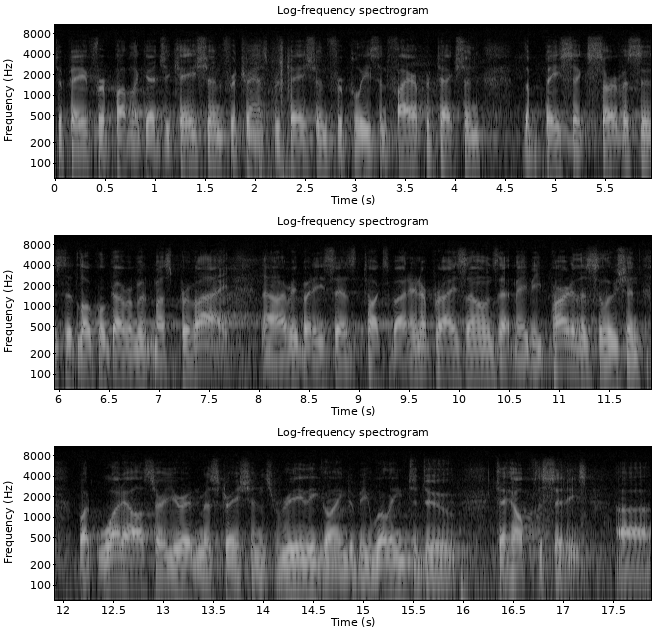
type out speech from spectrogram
to pay for public education, for transportation, for police and fire protection, the basic services that local government must provide. Now, everybody says, talks about enterprise zones. That may be part of the solution, but what else are your administrations really going to be willing to do to help the cities? Uh,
